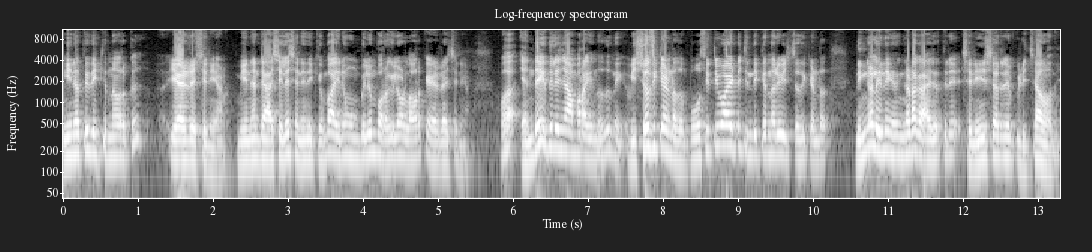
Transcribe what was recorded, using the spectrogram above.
മീനത്തിൽ നിൽക്കുന്നവർക്ക് ഏഴര ശനിയാണ്. മീനൻ രാശിയിൽ ശനി നിൽക്കുമ്പോൾ അതിന് മുമ്പിലും പുറകിലുള്ളവർക്ക് ഏഴര ശനിയാണ്. അപ്പോൾ എന്റെ ഇതിൽ ഞാൻ പറയുന്നത് വിശ്വസിക്കേണ്ടത് പോസിറ്റീവായിട്ട് ചിന്തിക്കുന്നവർ വിശ്വസിക്കേണ്ടത് നിങ്ങൾ നിങ്ങളുടെ കാര്യത്തിന് ശനീശ്വരനെ പിടിച്ചാൽ മതി.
